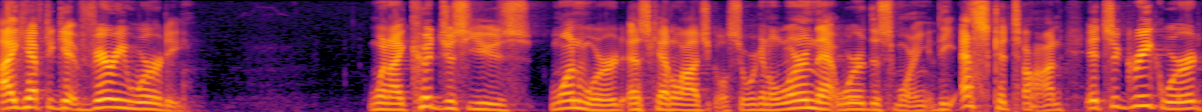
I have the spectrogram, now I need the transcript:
I have to get very wordy when I could just use one word, eschatological. So we're going to learn that word this morning. The eschaton, it's a Greek word,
